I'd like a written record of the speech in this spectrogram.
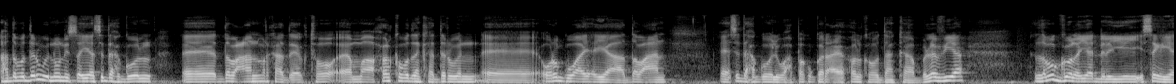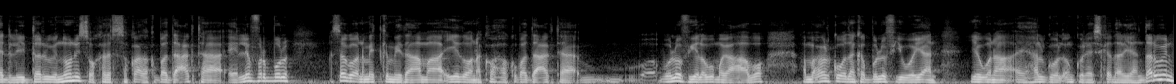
Haddaba darwin nunis ayaa saddex gool dabcan markaad eegto ama xulka wadanka darwin uruguay ayaa dabcan saddex gooli waxba ku garaacay xulka wadanka bolivia laba gool ayaa dhaliyey isaga ayaa dhaliyay darwin nunis oo ka tirsan kooxda kubadda cagta ee liverpool isagoona mid ka mid a ama iyadoona kooxda kubadda cagta bolivia lagu magacaabo ama xulka wadanka bolivia weeyaan iyaguna hal gool angol iska dhaliyaan. Darwin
